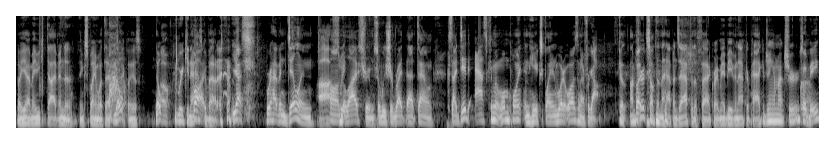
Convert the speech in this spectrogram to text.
But yeah, maybe you could dive into and explain what that exactly is. Nope. Oh, we can ask But- about it. yes, we're having Dylan Ah, on sweet. the live stream, so we should write that down because I did ask him at one point and he explained what it was and I forgot. 'Cause I'm sure it's something that happens after the fact, right? Maybe even after packaging. I'm not sure. Could So be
